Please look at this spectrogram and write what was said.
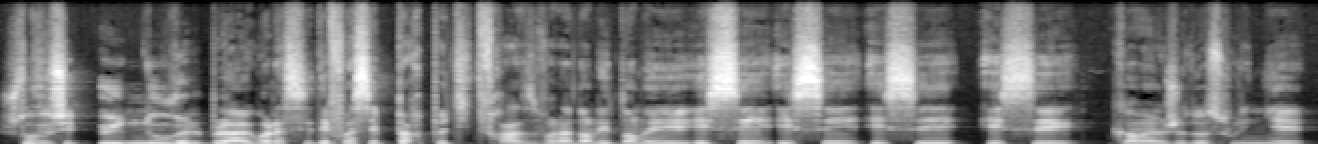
Je trouve aussi une nouvelle blague. Voilà, c'est des fois c'est par petites phrases. Voilà, dans les dans les essais, essais, essais, essais. Quand même, je dois souligner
